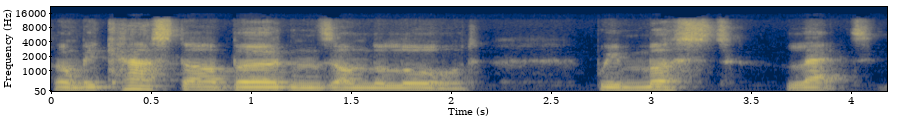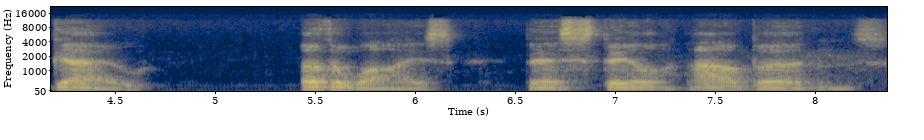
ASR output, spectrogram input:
When we cast our burdens on the Lord, we must let go. Otherwise, they're still our burdens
